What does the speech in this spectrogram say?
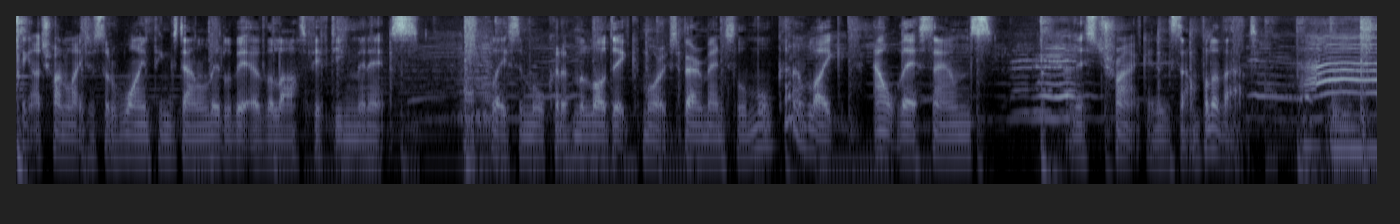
think I try and like to sort of wind things down a little bit over the last 15 minutes, play some more kind of melodic, more experimental, more kind of like out there sounds. And this track, an example of that.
